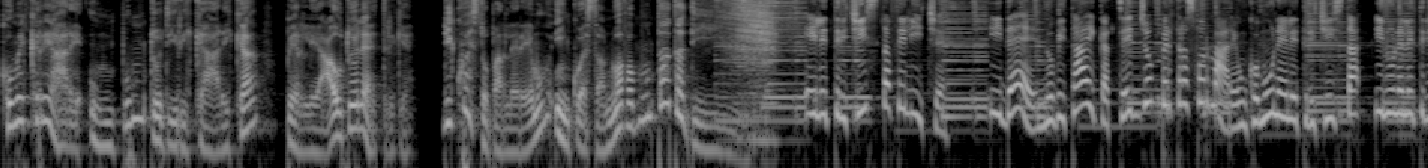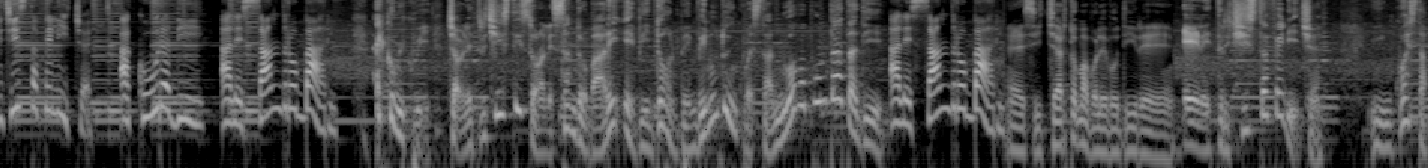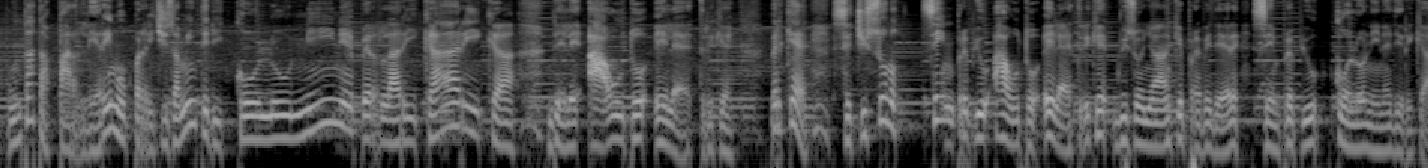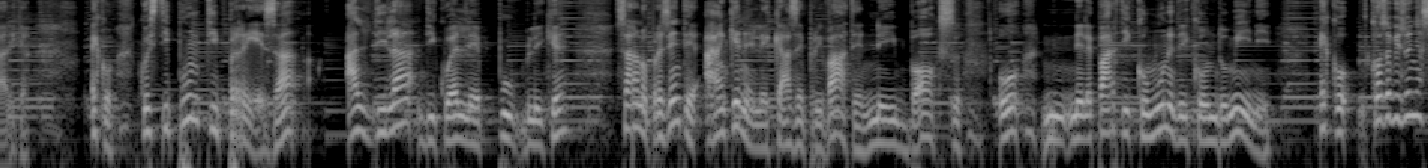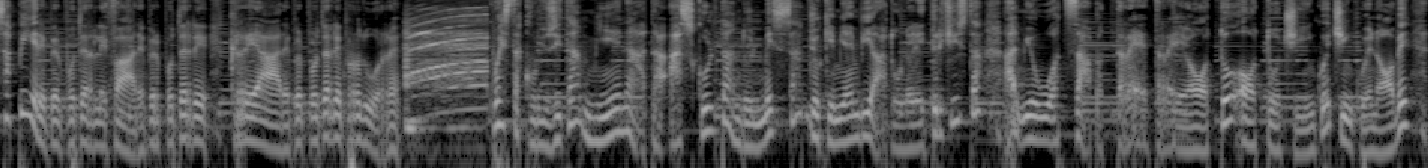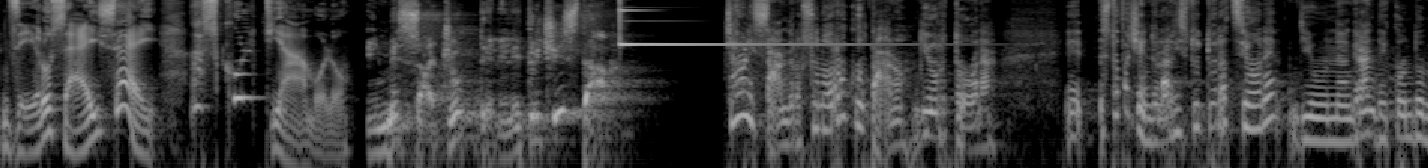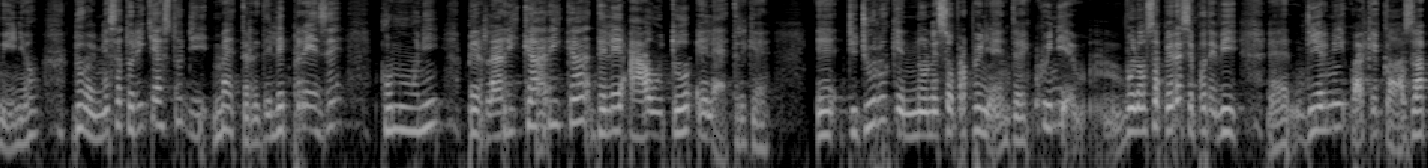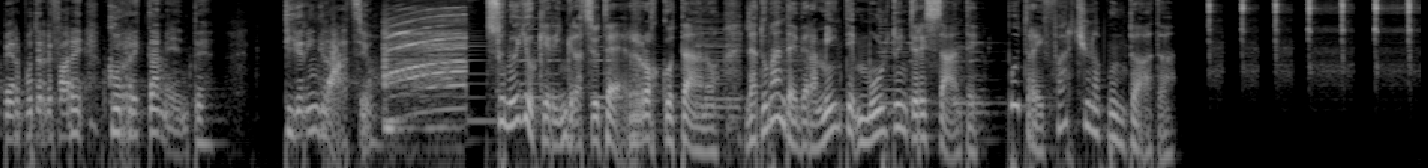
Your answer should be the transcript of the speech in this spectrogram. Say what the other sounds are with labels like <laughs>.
Come creare un punto di ricarica per le auto elettriche. Di questo parleremo in questa nuova puntata di Elettricista felice. Idee, novità e cazzeggio per trasformare un comune elettricista in un elettricista felice. A cura di Alessandro Bari. Eccomi qui, ciao elettricisti, sono Alessandro Bari e vi do il benvenuto in questa nuova puntata di Alessandro Bari. Eh sì, certo, ma volevo dire elettricista felice. In questa puntata parleremo precisamente di colonnine per la ricarica delle auto elettriche. Perché se ci sono sempre più auto elettriche bisogna anche prevedere sempre più colonnine di ricarica. Ecco, questi punti presa, al di là di quelle pubbliche, saranno presenti anche nelle case private, nei box o nelle parti comuni dei condomini. Ecco, cosa bisogna sapere per poterle fare, per poterle creare, per poterle produrre? Questa curiosità mi è nata ascoltando il messaggio che mi ha inviato un elettricista al mio WhatsApp 338 8559 066. Ascoltiamolo. Il messaggio dell'elettricista. Ciao Alessandro, sono Rocco Tano di Ortona. E sto facendo la ristrutturazione di un grande condominio dove mi è stato richiesto di mettere delle prese comuni per la ricarica delle auto elettriche. E ti giuro che non ne so proprio niente, quindi eh, volevo sapere se potevi eh, dirmi qualche cosa per poterle fare correttamente. Ti ringrazio. Sono io che ringrazio te, Rocco Tano. La domanda è veramente molto interessante. Potrei farci una puntata.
